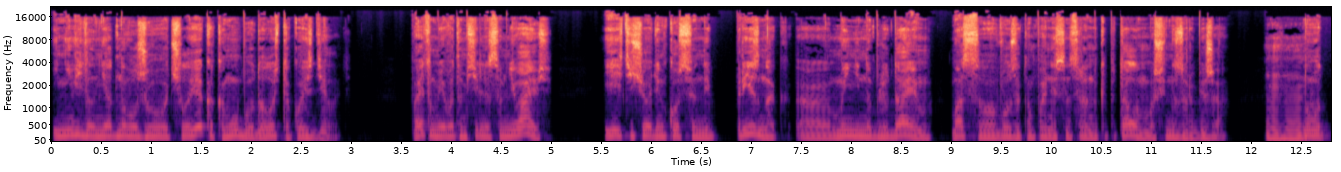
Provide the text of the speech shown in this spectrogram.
и не видел ни одного живого человека, кому бы удалось такое сделать. Поэтому я в этом сильно сомневаюсь. И есть еще один косвенный признак. Э, Мы не наблюдаем массового ввоза компании с иностранным капиталом машины за рубежа. Мгм. Ну вот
